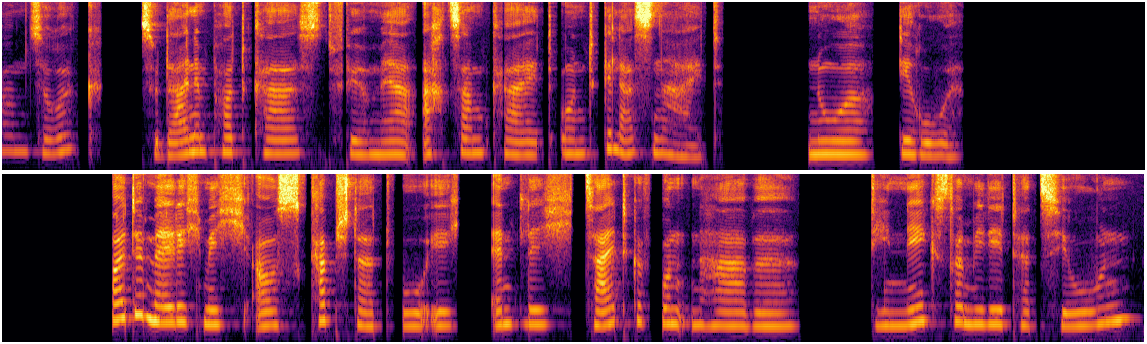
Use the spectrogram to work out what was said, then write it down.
Willkommen zurück zu deinem Podcast für mehr Achtsamkeit und Gelassenheit. Nur die Ruhe. Heute melde ich mich aus Kapstadt, wo ich endlich Zeit gefunden habe, die nächste Meditation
